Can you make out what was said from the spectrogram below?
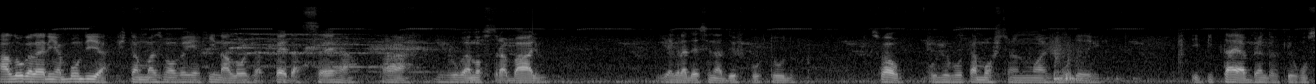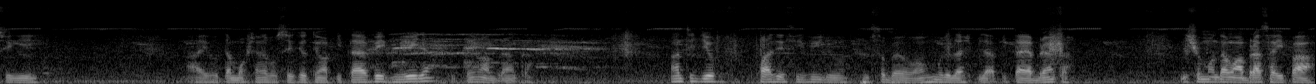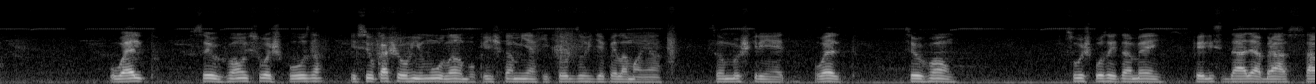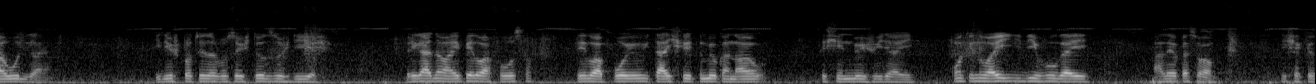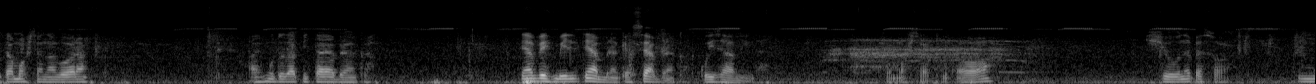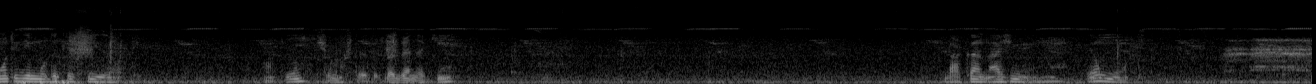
Alô galerinha, bom dia. Estamos mais uma vez aqui na loja Pé da Serra para divulgar nosso trabalho e agradecendo a Deus por tudo. Pessoal, hoje eu vou estar mostrando umas mudas de pitaia branca que eu consegui. Aí eu vou estar mostrando a vocês que eu tenho uma pitaia vermelha e tenho uma branca. Antes de eu fazer esse vídeo sobre as mudas da pitaia branca, deixa eu mandar um abraço aí para o Elito, seu João e sua esposa e seu cachorrinho Mulambo, que eles caminham aqui todos os dias pela manhã. São meus clientes. Wellington, seu João, sua esposa aí também. Felicidade, abraço, saúde, galera. Que Deus proteja vocês todos os dias. Obrigadão aí pela força, pelo apoio e tá inscrito no meu canal, assistindo meus vídeos aí. Continua aí e divulga aí. Valeu, pessoal. Deixa aqui eu tá mostrando agora as mudas da pitaia branca. Tem a vermelha e tem a branca. Essa é a branca. Coisa linda. Deixa eu mostrar aqui. Ó. Show, né, pessoal? Um monte de muda que eu fiz ontem. Aqui. Deixa eu mostrar da grande aqui. Bacanagem mesmo, né? Tem um monte.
